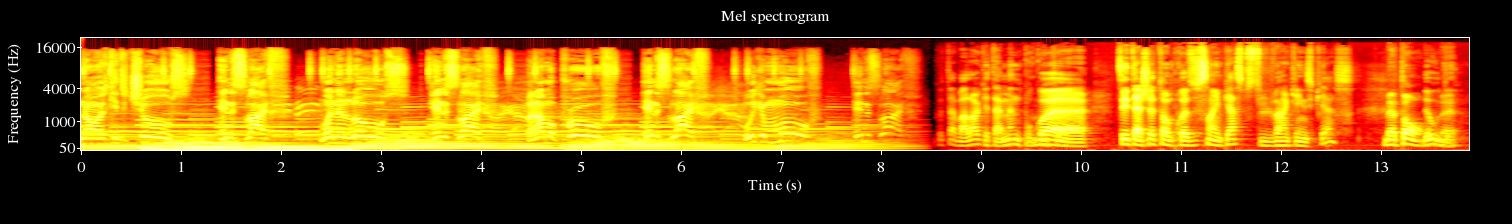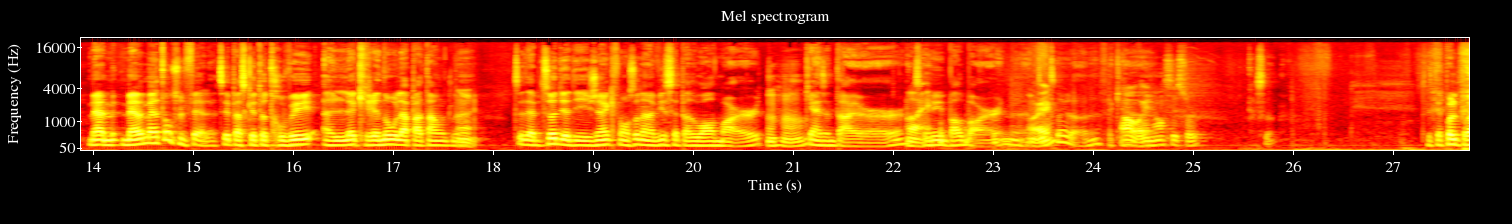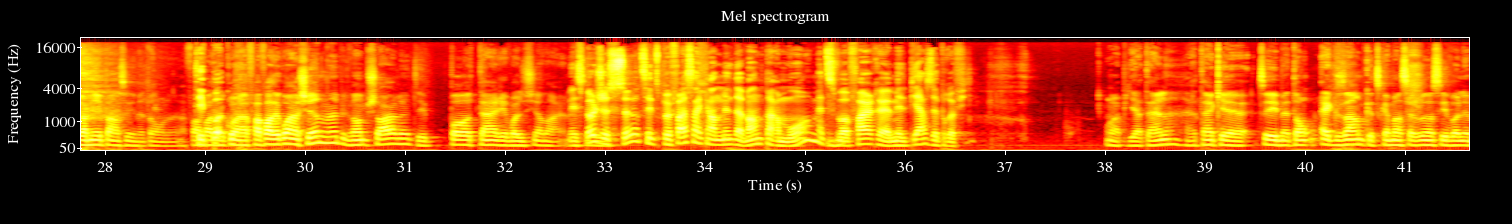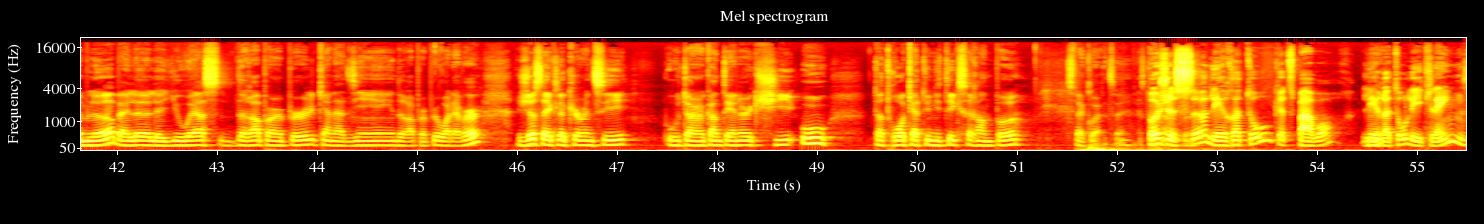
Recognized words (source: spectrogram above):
don't always get to choose in this life, win and lose in this life. But I'ma prove in this life, we can move in this life. Ta valeur que tu amènes, pourquoi euh, tu achètes ton produit 5$ puis tu le vends 15$? Mettons, mais, mais, mettons, tu le fais, là, parce que tu as trouvé le créneau, la patente. Là. D'habitude, il y a des gens qui font ça dans la vie, ça s'appelle Walmart, uh -huh. Kansas Tire, ouais. Ball Barn, ouais. tout ça. Là, fait que, ah ouais, non, c'est sûr. Ça. C'était pas le premier à penser, mettons. Là. À, faire, pas... de quoi, faire de quoi en Chine, là, puis le vendre plus cher, t'es pas tant révolutionnaire. mais c'est pas juste ça. Tu peux faire 50 000 de ventes par mois, mais tu vas faire 1000 euh, de profit. Ouais, puis attends, là. Attends que, tu sais, mettons, exemple, que tu commences à jouer dans ces volumes-là, ben là, le US drop un peu, le Canadien drop un peu, whatever. Juste avec le currency, ou tu as un container qui chie, ou tu as 3-4 unités qui se rendent pas, tu fais quoi, tu sais? Pas juste ça. les retours que tu peux avoir, les mm-hmm. retours, les claims,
